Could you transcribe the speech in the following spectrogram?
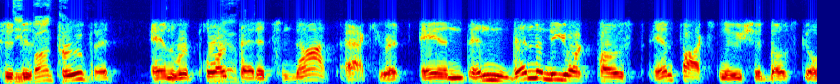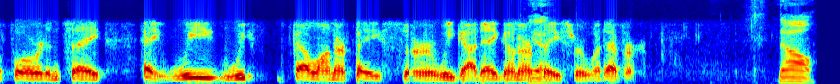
to disprove it and report that it's not accurate. And then then the New York Post and Fox News should both go forward and say, "Hey, we we fell on our face, or we got egg on our Yeah. face, or whatever." Now,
